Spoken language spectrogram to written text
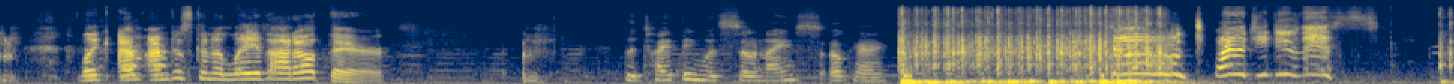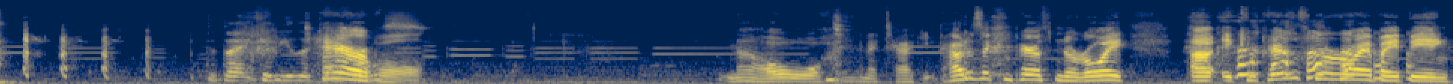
like I'm I'm just gonna lay that out there. the typing was so nice. Okay. Don't! Why would you do this? Did that give you the Terrible. No, I'm gonna attack you. How does it compare with Noroi? Uh, it compares with Noroi by being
